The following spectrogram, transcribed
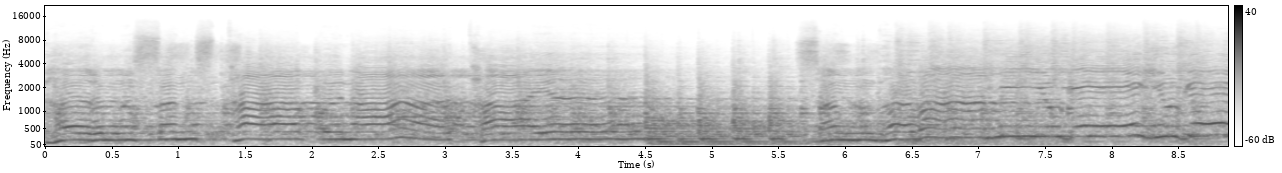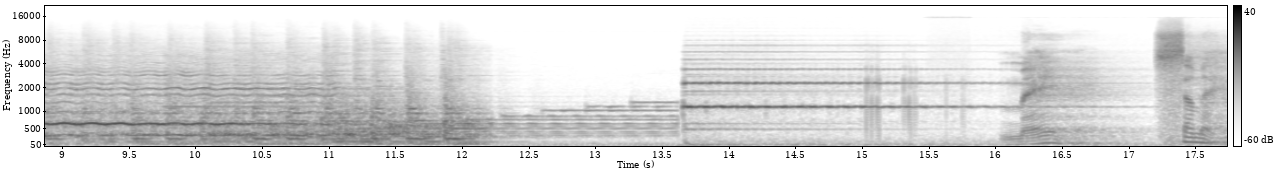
धर्म संस्थापनार्थाय समय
